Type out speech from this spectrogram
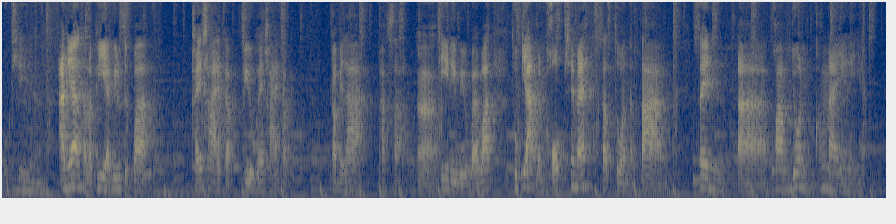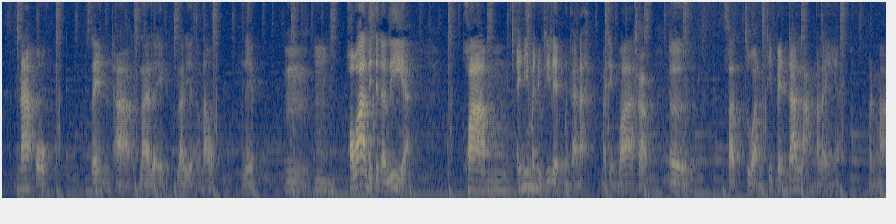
โอเคฮะอันเนี้ยสำหรับพี่อะพี่รู้สึกว่า คล้ายๆ กับฟิลคล้าย ๆ กับ กาเมล่าภาคสามอ่าที่รีวิวไปว่าทุกอย่างมันครบใช่ไหมสัดส่วนต่างๆ เส้นอ่าความย่นของข้างในอะไรเงี้ยหน้าอก เส้นอ่ารายละเอียดรายละเอียดตรงหน้าอกเล็บอืมอืมเพราะว่า Legendary อะความไอ้นี่มันอยู่ที่เล็บเหมือนกันนะหมายถึงว่าครับเออสัดส่วนที่เป็นด้านหลังอะไรเงี้ยมันมา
